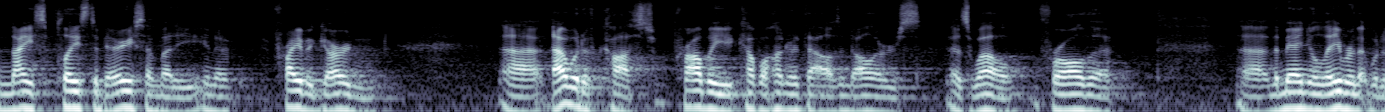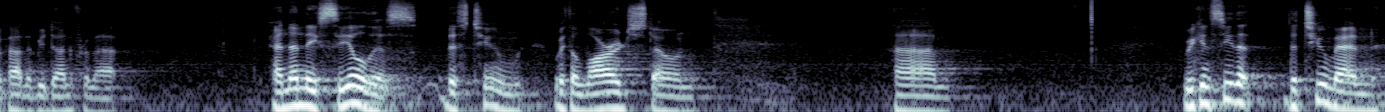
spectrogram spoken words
a nice place to bury somebody in a private garden, uh, that would have cost probably a couple hundred thousand dollars as well for all the, uh, the manual labor that would have had to be done for that. And then they seal this, this tomb with a large stone. Um, we can see that the two men,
